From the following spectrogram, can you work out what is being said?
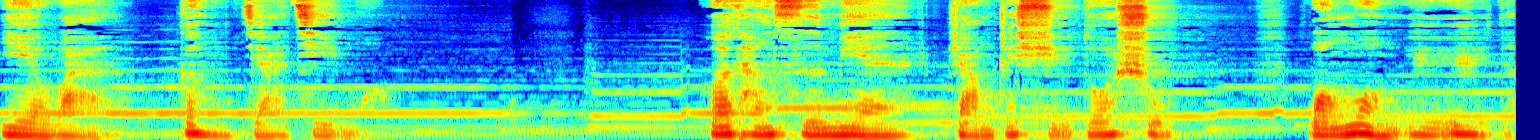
夜晚更加寂寞。荷塘四面长着许多树，蓊蓊郁郁的。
